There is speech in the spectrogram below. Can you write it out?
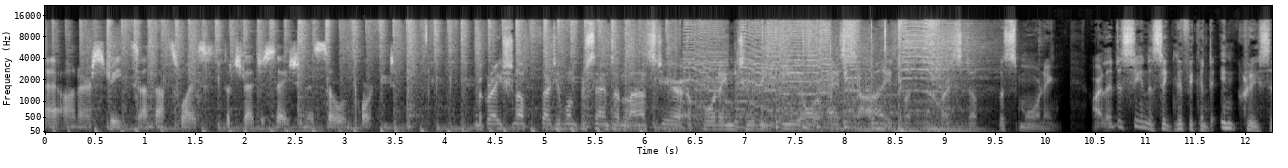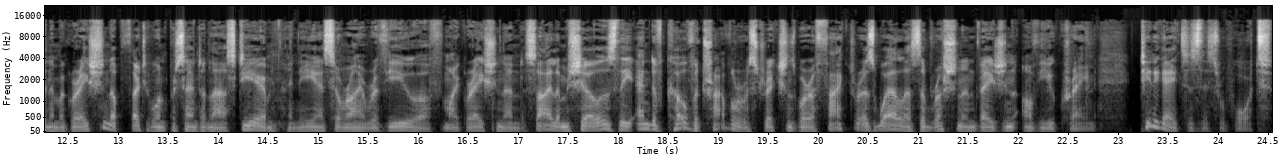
uh, on our streets, and that's why such legislation is so important. Immigration up 31% on last year, according to the ERSI. But first up this morning. Ireland has seen a significant increase in immigration, up 31% on last year. An ESRI review of migration and asylum shows the end of COVID travel restrictions were a factor as well as the Russian invasion of Ukraine. Tina Gates has this report.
